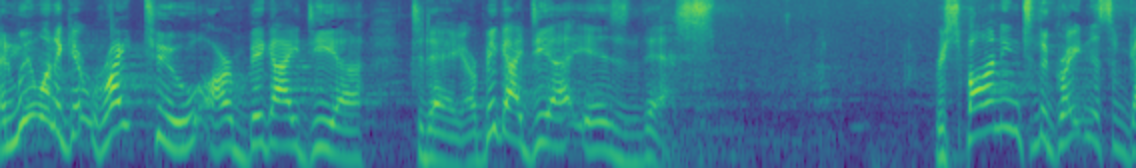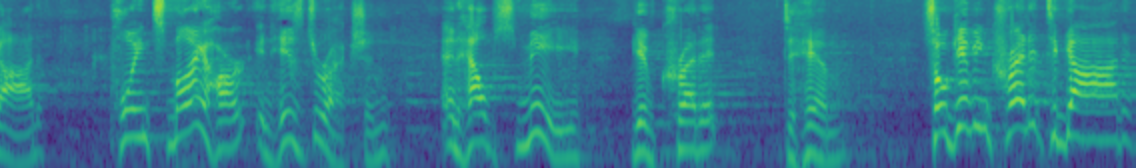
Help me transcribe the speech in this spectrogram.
and we want to get right to our big idea today. Our big idea is this responding to the greatness of God points my heart in His direction and helps me give credit to Him. So, giving credit to God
